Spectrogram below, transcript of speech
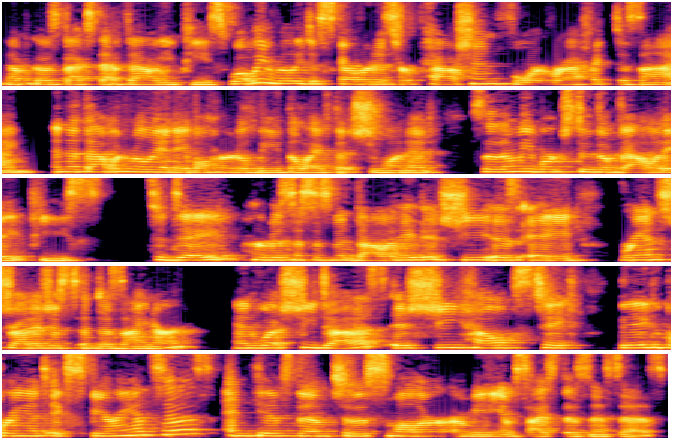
that goes back to that value piece. What we really discovered is her passion for graphic design and that that would really enable her to lead the life that she wanted. So then we worked through the validate piece. Today, her business has been validated. She is a brand strategist and designer. And what she does is she helps take big brand experiences and gives them to the smaller or medium sized businesses.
